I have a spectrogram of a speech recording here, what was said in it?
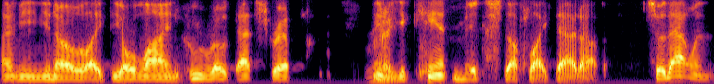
I mean, you know, like the old line, "Who wrote that script?" Right. You know, you can't make stuff like that up. So that one,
